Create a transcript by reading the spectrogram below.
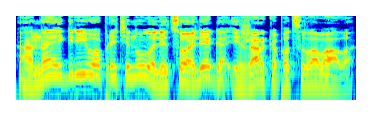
Она игриво притянула лицо Олега и жарко поцеловала.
